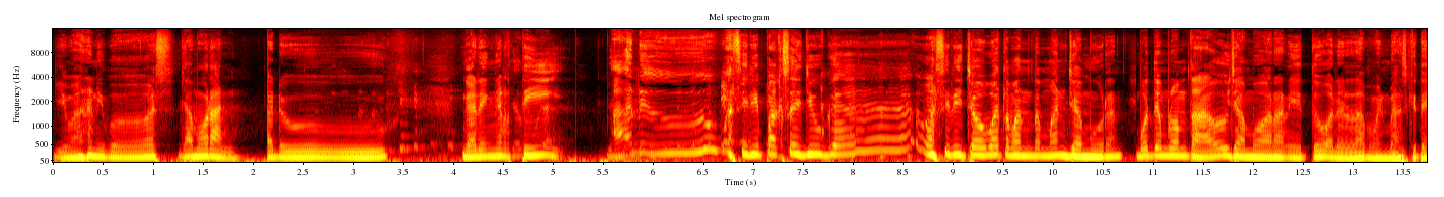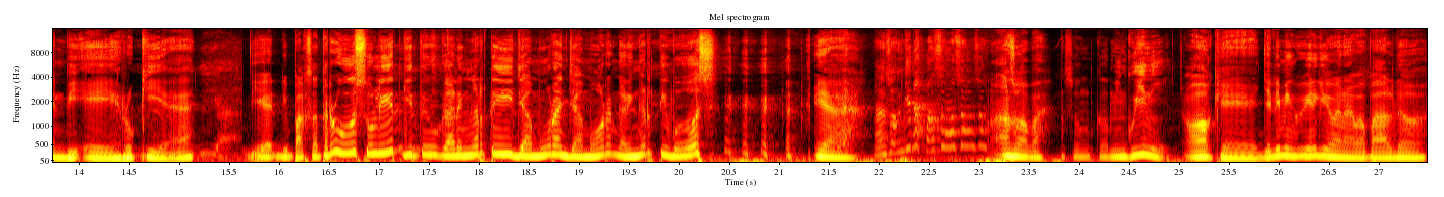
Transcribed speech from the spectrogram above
Gimana nih bos? jamuran. Aduh. Gak ada yang ngerti. Aduh Masih dipaksa juga. Masih dicoba teman-teman jamuran. Buat yang belum tahu Jamuran itu adalah pemain basket NBA Rookie ya Dia dipaksa terus sulit gitu Gak ada yang ngerti Jamuran Jamuran gak ada yang ngerti bos Iya Langsung aja dah, langsung langsung langsung. Langsung apa? Langsung ke minggu ini. Oke Jadi minggu ini gimana Bapak Aldo?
